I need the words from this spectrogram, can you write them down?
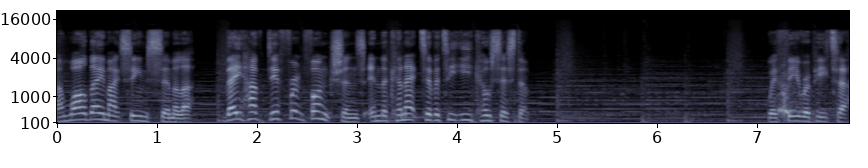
And while they might seem similar, they have different functions in the connectivity ecosystem. Wi-Fi repeater.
